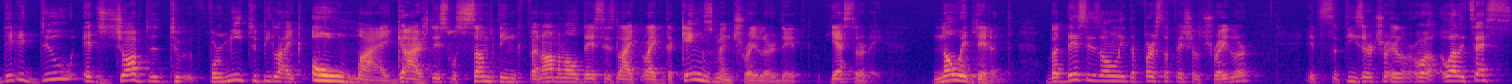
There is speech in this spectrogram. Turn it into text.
did it do its job to, to for me to be like, oh my gosh, this was something phenomenal. This is like like the Kingsman trailer did yesterday. No, it didn't. But this is only the first official trailer. It's a teaser trailer. Well, well it says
